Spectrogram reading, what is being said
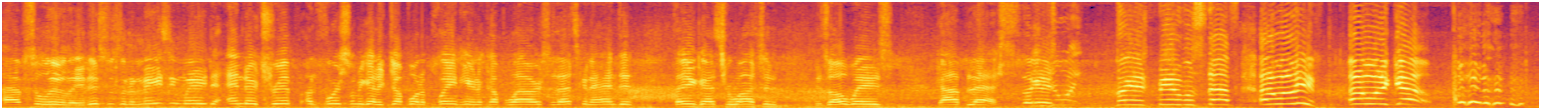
Absolutely. This was an amazing way to end our trip. Unfortunately, we got to jump on a plane here in a couple hours, so that's going to end it. Thank you guys for watching. As always, God bless. Look at this. Look at this beautiful stuff. I don't want to leave. I don't want to go.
